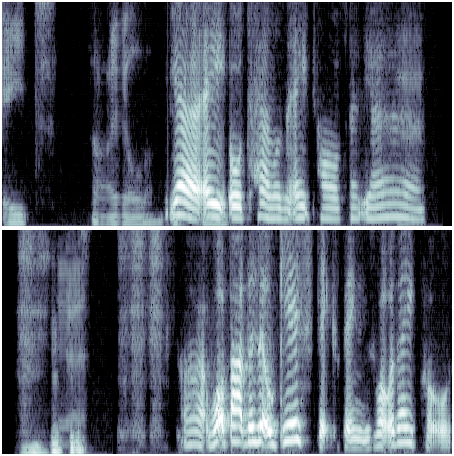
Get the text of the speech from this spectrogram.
eight tile. Yeah, eight or ten, wasn't it? Eight tiles, ten. Yeah. Yeah. All right. What about the little gear stick things? What were they called?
